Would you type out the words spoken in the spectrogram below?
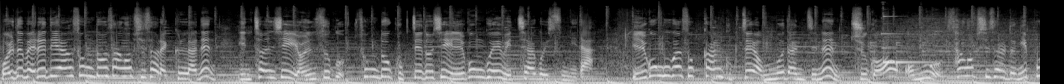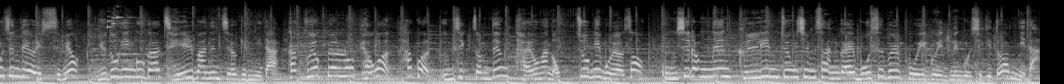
월드 메르디앙 송도 상업시설 에클라는 인천시 연수구 송도 국제도시 109에 위치하고 있습니다. 109가 속한 국제 업무 단지는 주거, 업무, 상업시설 등이 포진되어 있으며 유동인구가 제일 많은 지역입니다. 각 구역별로 병원, 학원, 음식점 등 다양한 업종이 모여서 공실 없는 근린 중심 상가의 모습을 보이고 있는 곳이기도 합니다.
